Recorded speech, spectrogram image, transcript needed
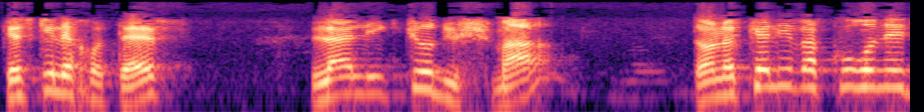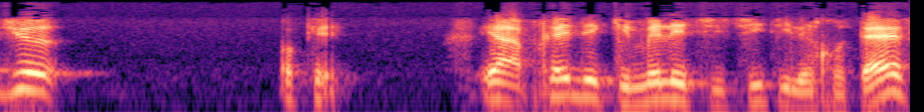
Qu'est-ce qu'il est chotef? La lecture du Shema, dans lequel il va couronner Dieu. Ok. Et après, dès qu'il met les tzitzit, il est chotef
